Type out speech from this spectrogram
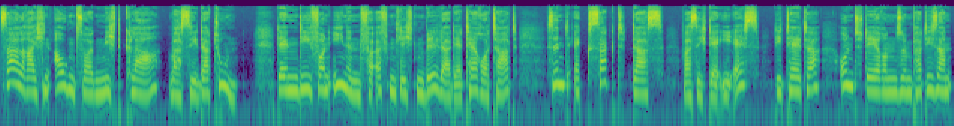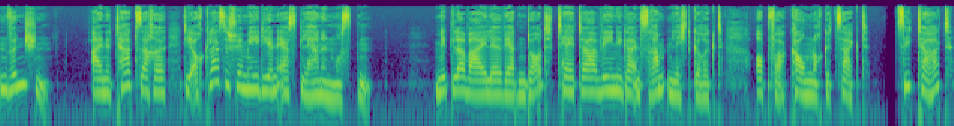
zahlreichen Augenzeugen nicht klar, was sie da tun. Denn die von ihnen veröffentlichten Bilder der Terrortat sind exakt das, was sich der IS, die Täter und deren Sympathisanten wünschen. Eine Tatsache, die auch klassische Medien erst lernen mussten. Mittlerweile werden dort Täter weniger ins Rampenlicht gerückt, Opfer kaum noch gezeigt. Zitat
